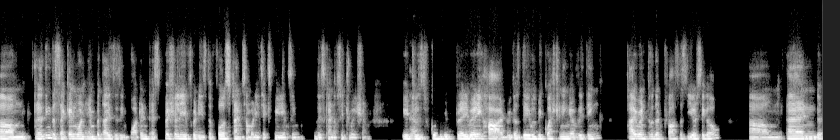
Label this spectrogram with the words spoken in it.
Um, and I think the second one, empathize, is important, especially if it is the first time somebody is experiencing this kind of situation. It yeah. is going to be very, very hard because they will be questioning everything. I went through that process years ago. Um, and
